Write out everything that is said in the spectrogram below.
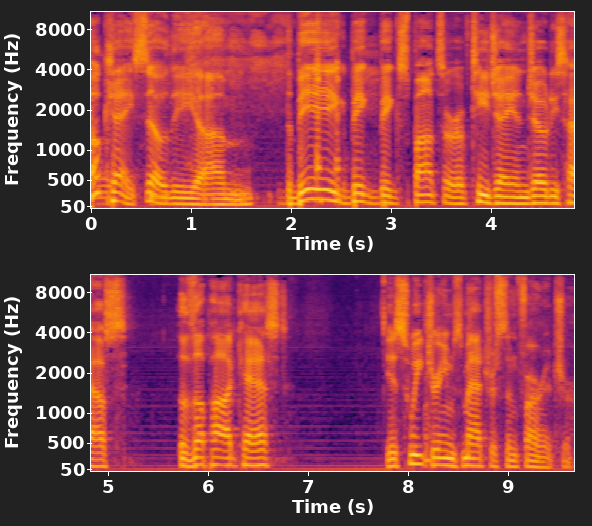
Okay, so the um, the big, big, big sponsor of TJ and Jodi's house, the podcast, is Sweet Dreams Mattress and Furniture.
